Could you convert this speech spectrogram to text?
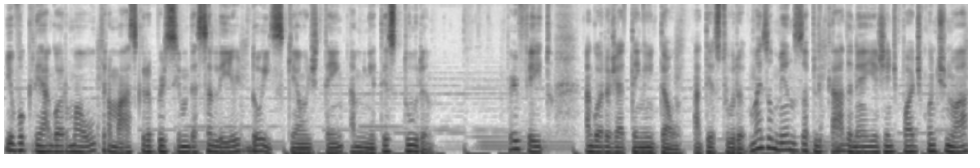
e eu vou criar agora uma outra máscara por cima dessa Layer 2, que é onde tem a minha textura. Perfeito. Agora eu já tenho então a textura mais ou menos aplicada, né? E a gente pode continuar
